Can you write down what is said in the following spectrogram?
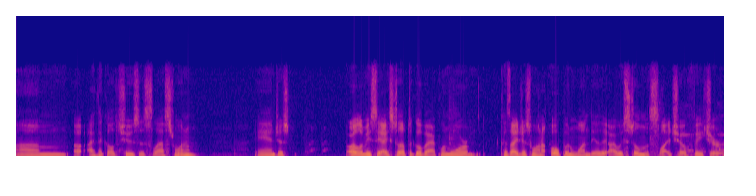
Um, uh, I think I'll choose this last one and just. Oh, let me see. I still have to go back one more because I just want to open one. The other, I was still in the slideshow feature.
